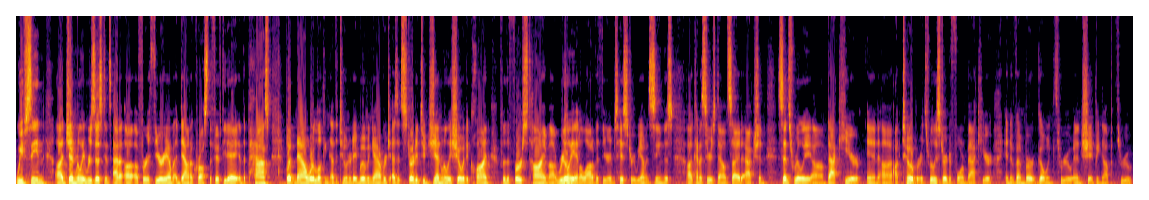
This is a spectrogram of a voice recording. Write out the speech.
we've seen uh, generally resistance at, uh, uh for Ethereum down across the 50 day in the past, but now we're looking at the 200 day moving average as it started to generally show a decline for the first time, uh, really, in a lot of Ethereum's history. We haven't seen this uh, kind of serious downside action since really uh, back here in October. It's really started to form back here in November, going through and shaping up through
